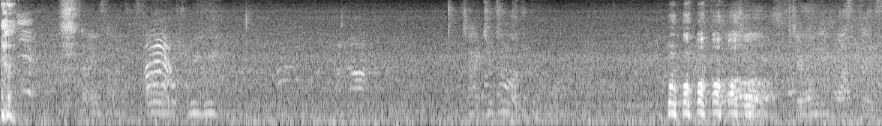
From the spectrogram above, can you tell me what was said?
차라리 춤춘 거 같은데. 어, 재영이 마스터에서.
